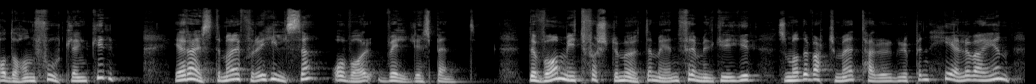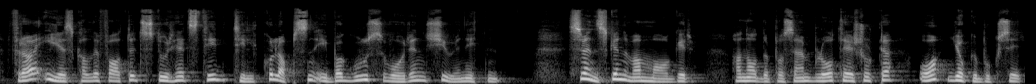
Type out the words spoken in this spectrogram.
Hadde han fotlenker? Jeg reiste meg for å hilse og var veldig spent. Det var mitt første møte med en fremmedkriger som hadde vært med terrorgruppen hele veien, fra IS-kalifatets storhetstid til kollapsen i Baghuz våren 2019. Svensken var mager. Han hadde på seg en blå T-skjorte og joggebukser.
